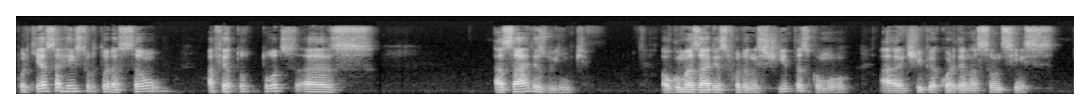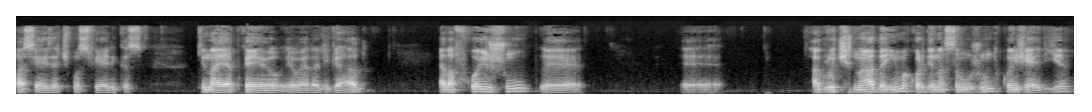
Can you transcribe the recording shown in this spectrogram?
porque essa reestruturação afetou todas as as áreas do INPE. Algumas áreas foram extintas, como a antiga coordenação de ciências espaciais e atmosféricas, que na época eu, eu era ligado. Ela foi é, é, aglutinada em uma coordenação junto com a engenharia,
